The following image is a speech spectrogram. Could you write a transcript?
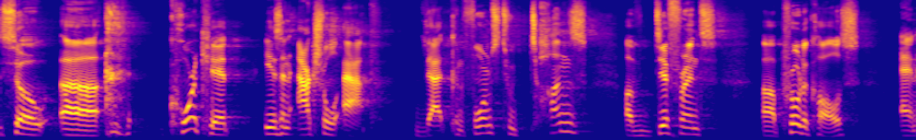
so uh, CoreKit is an actual app that conforms to tons of different uh, protocols, and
